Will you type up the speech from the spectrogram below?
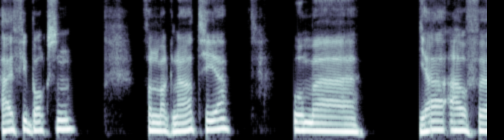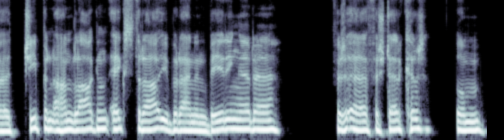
HiFi-Boxen von Magnat hier, um äh, ja auf äh, cheapen Anlagen extra über einen Behringer äh, Ver äh, Verstärker, um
